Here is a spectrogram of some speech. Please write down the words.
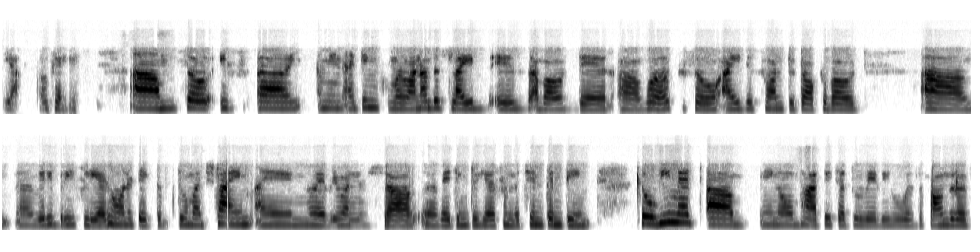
Yeah, okay. Um, so if, uh, I mean, I think one of the slides is about their uh, work. So I just want to talk about um, uh, very briefly. I don't want to take too much time. I know everyone is uh, uh, waiting to hear from the Chintan team. So we met, um, you know, Bharti Chaturvedi, who was the founder of,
